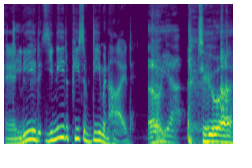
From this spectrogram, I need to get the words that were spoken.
and you need boots? you need a piece of demon hide Oh yeah. to uh,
